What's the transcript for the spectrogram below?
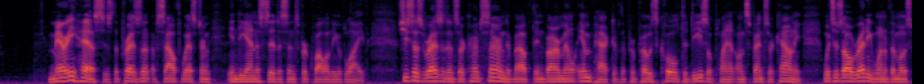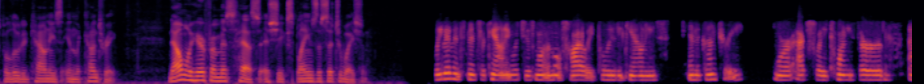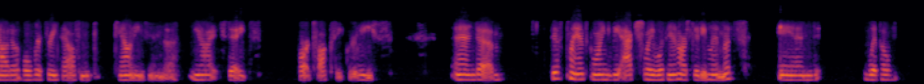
Mary Hess is the president of Southwestern Indiana Citizens for Quality of Life. She says residents are concerned about the environmental impact of the proposed coal to diesel plant on Spencer County, which is already one of the most polluted counties in the country. Now we'll hear from Ms. Hess as she explains the situation. We live in Spencer County, which is one of the most highly polluted counties in the country. We're actually 23rd out of over 3,000 counties in the United States for toxic release. And um, this plant's going to be actually within our city limits, and with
